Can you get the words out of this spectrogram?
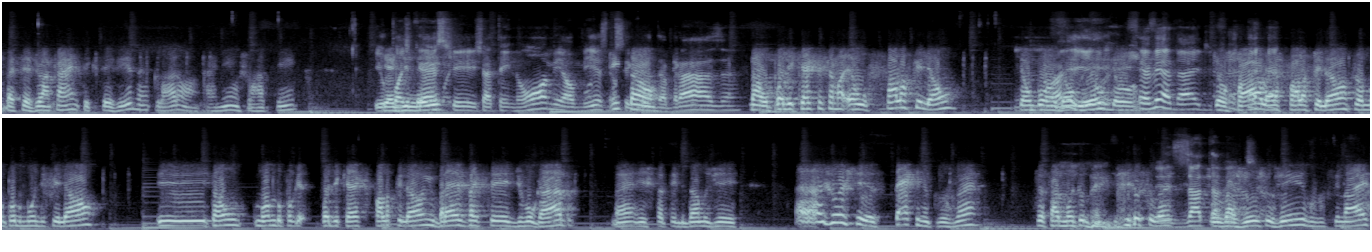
Vai servir uma carne, tem que servir, né? Claro, uma carninha, um churrasquinho. E o é podcast já tem nome, é o mesmo, então, Segredo da Brasa? Não, o podcast chama, é o Fala Filhão, que é um bordão meu. Que eu, é verdade. Que eu falo, é Fala Filhão, chamo todo mundo de filhão. E, então, o nome do podcast Fala Filhão, em breve vai ser divulgado, né? A gente está terminando de é, ajustes técnicos, né? Você sabe muito bem disso, né? Exatamente. Os ajustes, os finais.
